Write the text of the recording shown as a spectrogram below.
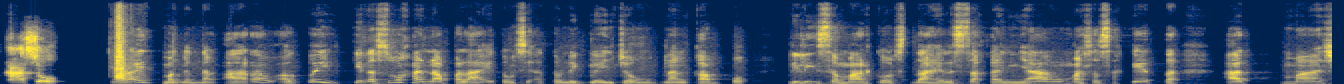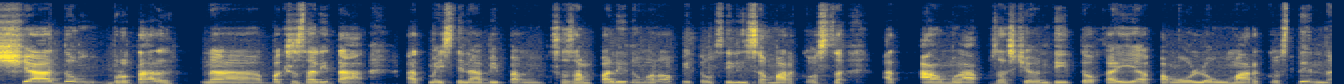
kaso. Right, magandang araw. Agoy, kinasuhan na pala itong si Atty. Glenchong ng kampo ni Lisa Marcos dahil sa kanyang masasakit at masyadong brutal na pagsasalita at may sinabi pang sasampalin umano itong si Lisa Marcos at ang mga akusasyon dito kay ah, Pangulong Marcos din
